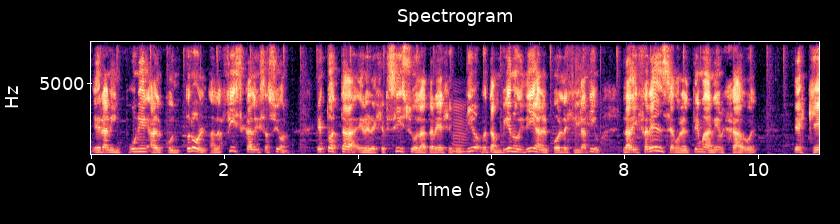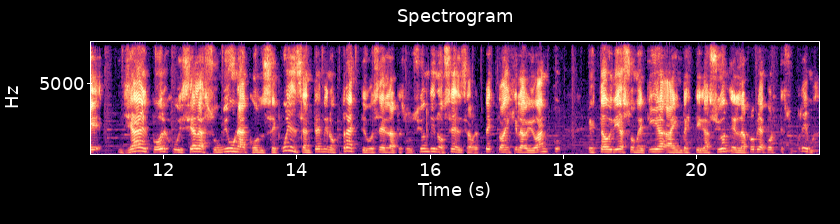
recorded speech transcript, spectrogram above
eran impunes al control, a la fiscalización. Esto está en el ejercicio de la tarea ejecutiva, pero también hoy día en el Poder Legislativo. La diferencia con el tema de Daniel Jadwe es que ya el Poder Judicial asumió una consecuencia en términos prácticos, es la presunción de inocencia respecto a Ángela Vivanco, está hoy día sometida a investigación en la propia Corte Suprema.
